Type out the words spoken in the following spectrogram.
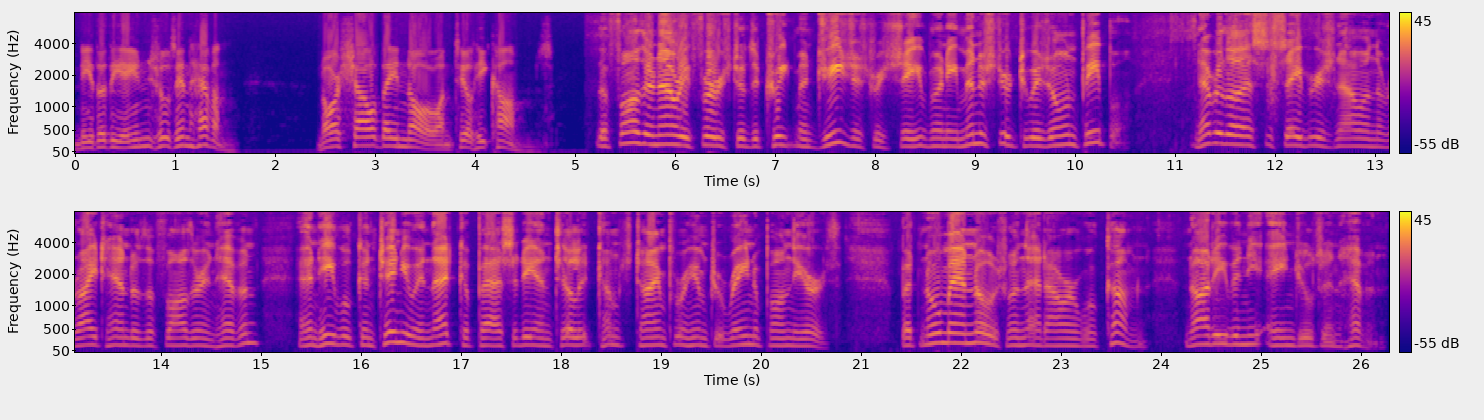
neither the angels in heaven, nor shall they know until he comes. The Father now refers to the treatment Jesus received when he ministered to his own people. Nevertheless, the Savior is now on the right hand of the Father in heaven, and he will continue in that capacity until it comes time for him to reign upon the earth. But no man knows when that hour will come, not even the angels in heaven.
